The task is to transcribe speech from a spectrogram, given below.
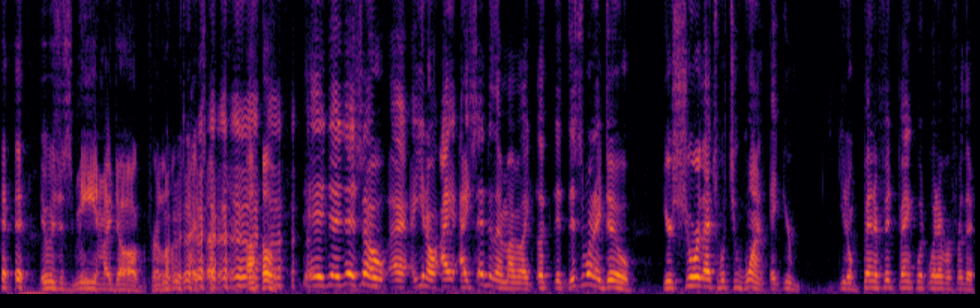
it was just me and my dog for a long time. So, um, so uh, you know, I, I said to them, I'm like, look, this is what I do. You're sure that's what you want at your, you know, benefit banquet, whatever for the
